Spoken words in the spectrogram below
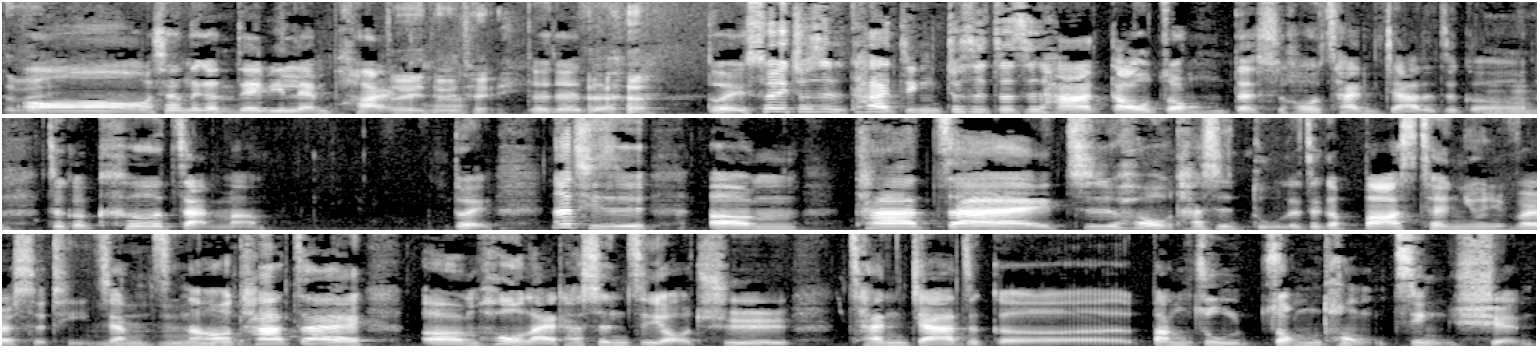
对不对？哦，像那个 David Lampard，、嗯。对对对对对对 对，所以就是他经就是这是他高中的时候参加的这个、嗯、这个科展嘛。对，那其实，嗯，他在之后他是读了这个 Boston University 这样子，嗯、然后他在，嗯，后来他甚至有去参加这个帮助总统竞选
